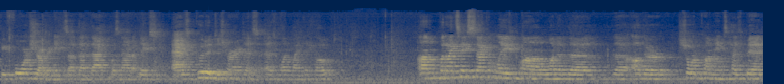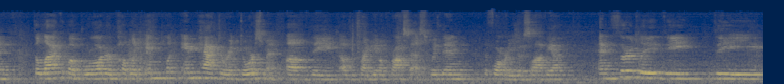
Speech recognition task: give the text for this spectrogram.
before Srebrenica, that that was not at least as good a deterrent as, as one might have hoped. Um, but I'd say secondly, uh, one of the, the other shortcomings has been the lack of a broader public impact or endorsement of the, of the tribunal process within the former Yugoslavia. And thirdly, the the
